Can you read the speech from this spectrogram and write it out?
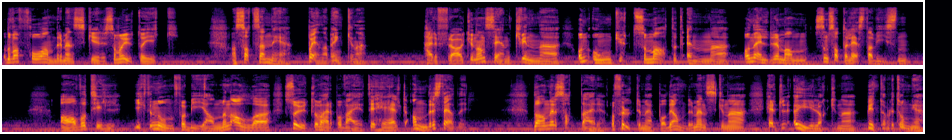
og det var få andre mennesker som var ute og gikk. Han satte seg ned på en av benkene. Herfra kunne han se en kvinne og en ung gutt som matet endene, og en eldre mann som satt og leste avisen. Av og til gikk det noen forbi han, men alle så ut til å være på vei til helt andre steder. Daniel satt der og fulgte med på de andre menneskene helt til øyelokkene begynte å bli tunge.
